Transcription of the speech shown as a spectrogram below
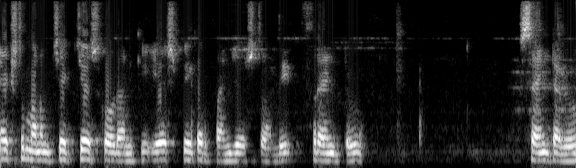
నెక్స్ట్ మనం చెక్ చేసుకోవడానికి ఏ స్పీకర్ పనిచేస్తుంది? ఫ్రంట్ సెంటరు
